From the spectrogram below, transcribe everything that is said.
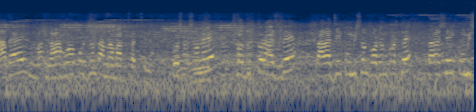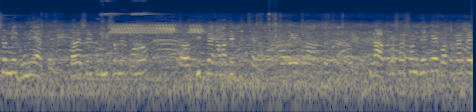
আদায় না হওয়া পর্যন্ত আমরা মাঠ ছাড়ছি না প্রশাসনের সদুত্তর আসবে তারা যে কমিশন গঠন করছে, তারা সেই কমিশন নিয়ে ঘুমিয়ে আছে। তারা সেই কমিশনের কোনো ফিডব্যাক আমাদের দিচ্ছে না। না, প্রশাসন থেকে গতকালকে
